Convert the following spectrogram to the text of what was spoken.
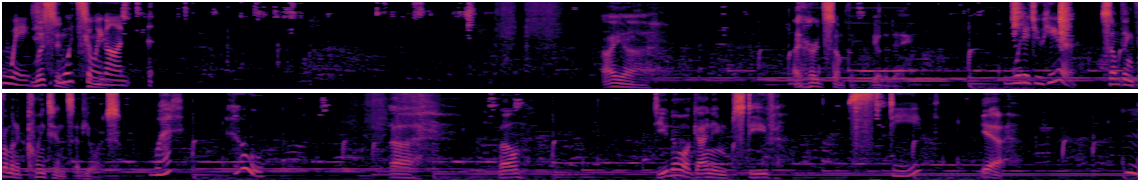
Wait, Listen what's going me. on? I, uh... I heard something the other day. What did you hear? Something from an acquaintance of yours. What? Who? Uh, well... Do you know a guy named Steve? Steve? Yeah. Hmm.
